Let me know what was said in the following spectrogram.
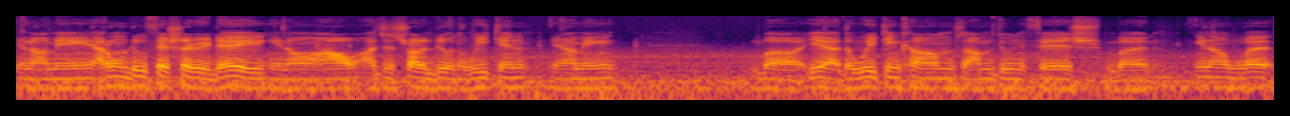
You know what I mean? I don't do fish every day, you know, I'll, I just try to do it on the weekend, you know what I mean? But yeah, the weekend comes, I'm doing fish, but you know what?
